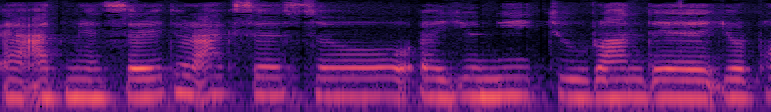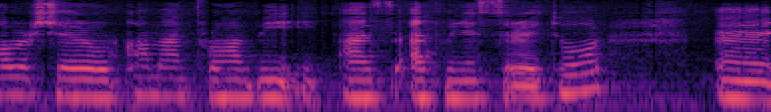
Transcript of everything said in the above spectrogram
a administrator access so uh, you need to run the your PowerShell or command prompt as administrator uh,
